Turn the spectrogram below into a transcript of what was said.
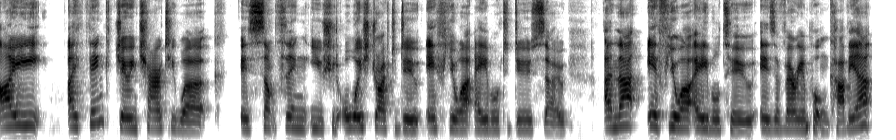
I I think doing charity work is something you should always strive to do if you are able to do so. And that if you are able to is a very important caveat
